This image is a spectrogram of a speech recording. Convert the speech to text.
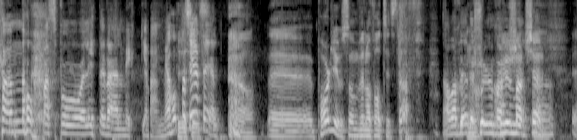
kan hoppas på lite väl mycket men jag hoppas Precis. jag fel. Ja. Eh, Pardew som väl har fått sitt straff. Ja vad blev det? Sju matcher. Sju matcher. Ja.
